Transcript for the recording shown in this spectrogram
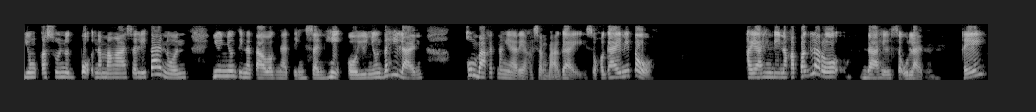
yung kasunod po ng mga salita nun, yun yung tinatawag nating sanhi o yun yung dahilan kung bakit nangyari ang isang bagay. So, kagaya nito, kaya hindi nakapaglaro dahil sa ulan. Okay?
